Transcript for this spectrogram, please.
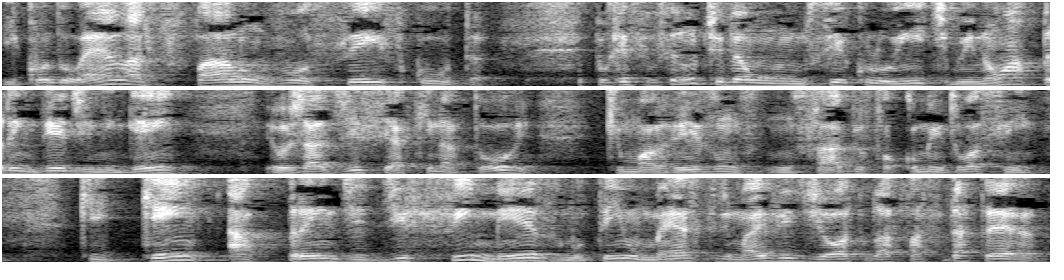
E quando elas falam, você escuta? Porque se você não tiver um círculo íntimo e não aprender de ninguém, eu já disse aqui na torre que uma vez um, um sábio comentou assim: que quem aprende de si mesmo tem o mestre mais idiota da face da terra.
